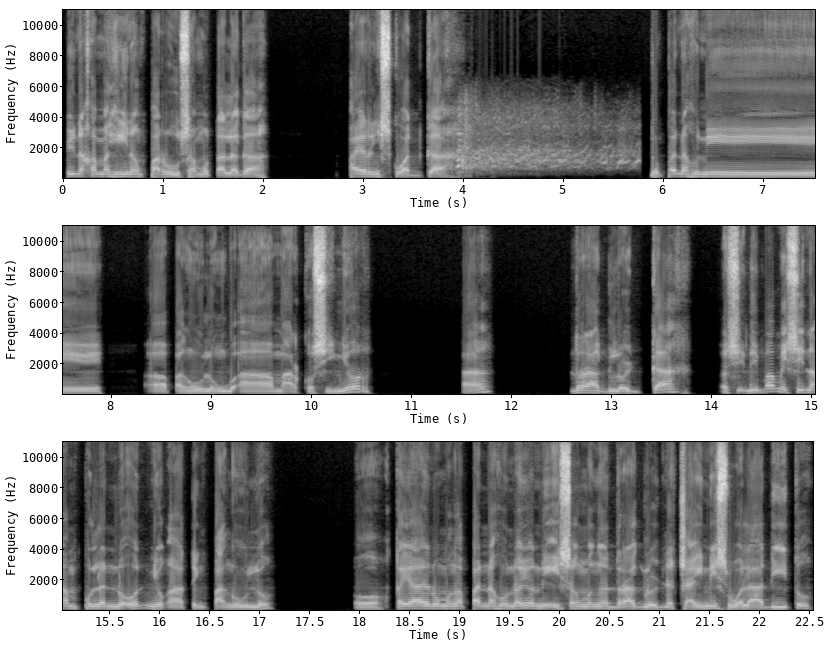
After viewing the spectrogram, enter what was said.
Pinakamahinang parusa mo talaga. Firing squad ka. Noong panahon ni ah, Pangulong ah, Marcos Sr., ha? drug lord ka. Di ba may sinampulan noon yung ating Pangulo? Oh, kaya nung mga panahon na yun, ni isang mga drug lord na Chinese wala dito.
